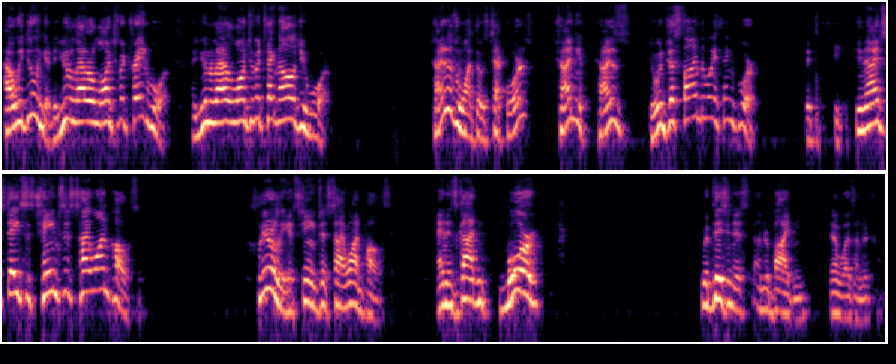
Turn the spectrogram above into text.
How are we doing it? A unilateral launch of a trade war, a unilateral launch of a technology war. China doesn't want those tech wars. China, China's doing just fine the way things were. the United States has changed its Taiwan policy. Clearly, it's changed its Taiwan policy and it's gotten more revisionist under Biden than it was under Trump.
